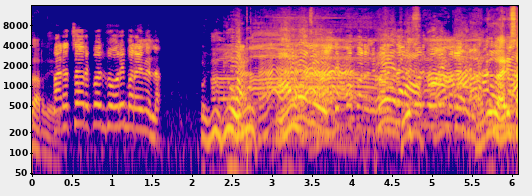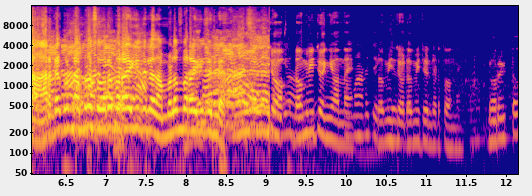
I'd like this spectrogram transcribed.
സാർ ഭരത് സാർ ഇപ്പൊ സോറി പറയുന്നില്ല. സാറിനെ കൊണ്ട് നമ്മൾ സോറി പറയുന്നില്ല നമ്മളും പറയുന്നില്ല. ഡൊമിറ്റോ ഡൊമിറ്റോ ഇങ്ങി വന്നേ? ഡൊമിറ്റോ ഡൊമിറ്റോന്റെ അടുത്ത് വന്നേ. ഡൊമിറ്റോ?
